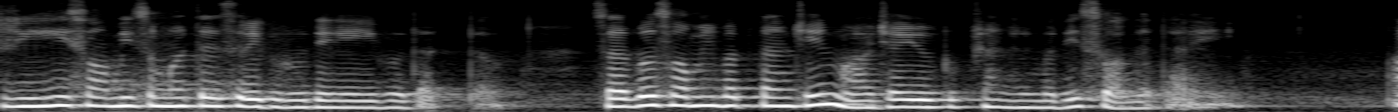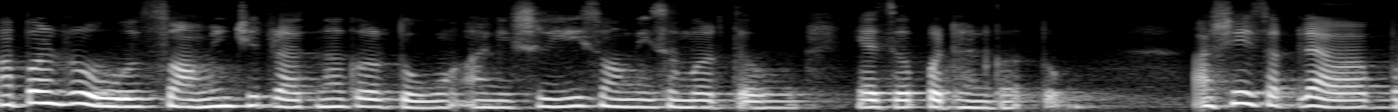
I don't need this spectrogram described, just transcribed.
श्री स्वामी समर्थ श्री गुरुदेव दत्त. सर्व स्वामी भक्तांचे माझ्या यूट्यूब चॅनलमध्ये स्वागत आहे. आपण रोज स्वामींची प्रार्थना करतो आणि श्री स्वामी समर्थ याचं पठण करतो. असेच आपल्या प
